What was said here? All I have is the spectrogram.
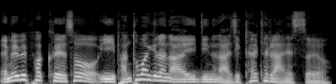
MLB 파크에서 이 반토막이라는 아이디는 아직 탈퇴를 안 했어요.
